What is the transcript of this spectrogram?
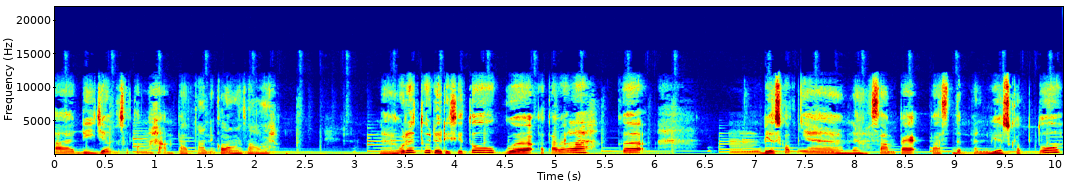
uh, di jam setengah empatan kalau nggak salah. Nah udah tuh dari situ gue otw lah ke um, bioskopnya. Nah sampai pas depan bioskop tuh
